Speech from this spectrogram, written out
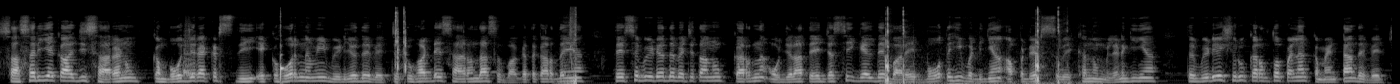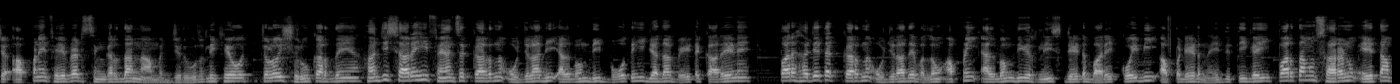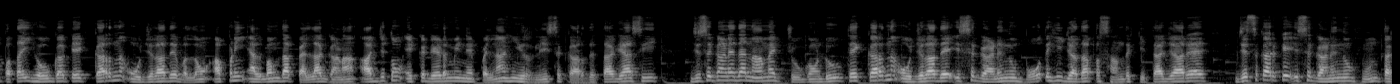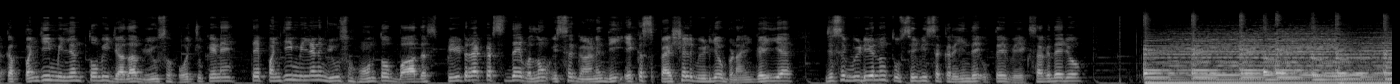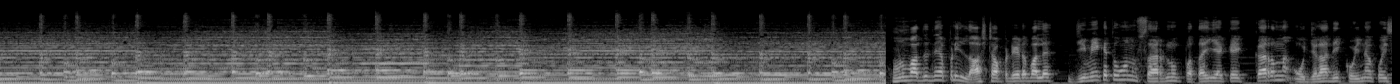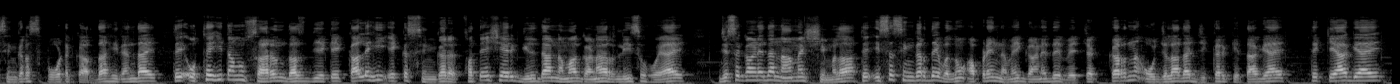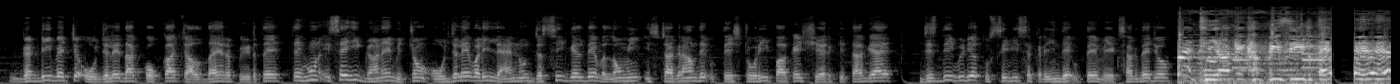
ਸਤਿ ਸ੍ਰੀ ਅਕਾਲ ਜੀ ਸਾਰਿਆਂ ਨੂੰ। ਕੰਬੋਜ ਰੈਕਟਸ ਦੀ ਇੱਕ ਹੋਰ ਨਵੀਂ ਵੀਡੀਓ ਦੇ ਵਿੱਚ ਤੁਹਾਡੇ ਸਾਰਿਆਂ ਦਾ ਸਵਾਗਤ ਕਰਦੇ ਹਾਂ। ਤੇ ਇਸ ਵੀਡੀਓ ਦੇ ਵਿੱਚ ਤੁਹਾਨੂੰ ਕਰਨ ਔਜਲਾ ਤੇ ਜੱਸੀ ਗਿੱਲ ਦੇ ਬਾਰੇ ਬਹੁਤ ਹੀ ਵੱਡੀਆਂ ਅਪਡੇਟਸ ਵੇਖਣ ਨੂੰ ਮਿਲਣਗੀਆਂ। ਤੇ ਵੀਡੀਓ ਸ਼ੁਰੂ ਕਰਨ ਤੋਂ ਪਹਿਲਾਂ ਕਮੈਂਟਾਂ ਦੇ ਵਿੱਚ ਆਪਣੇ ਫੇਵਰਿਟ ਸਿੰਗਰ ਦਾ ਨਾਮ ਜ਼ਰੂਰ ਲਿਖਿਓ। ਚਲੋ ਸ਼ੁਰੂ ਕਰਦੇ ਹਾਂ। ਹਾਂਜੀ, ਸਾਰੇ ਹੀ ਫੈਨਸ ਕਰਨ ਔਜਲਾ ਦੀ ਐਲਬਮ ਦੀ ਬਹੁਤ ਹੀ ਜ਼ਿਆਦਾ ਵੇਟ ਕਰ ਰਹੇ ਨੇ। ਪਰ ਹਜੇ ਤੱਕ ਕਰਨ ਔਜਲਾ ਦੇ ਵੱਲੋਂ ਆਪਣੀ ਐਲਬਮ ਦੀ ਰਿਲੀਜ਼ ਡੇਟ ਬਾਰੇ ਕੋਈ ਵੀ ਅਪਡੇਟ ਨਹੀਂ ਦਿੱਤੀ ਗਈ। ਪਰ ਤੁਹਾਨੂੰ ਸਾਰਿਆਂ ਨੂੰ ਇਹ ਤਾਂ ਪਤਾ ਹੀ ਹੋਊਗਾ ਕਿ ਕਰਨ ਔਜਲਾ ਦੇ ਵੱਲੋਂ ਆਪਣੀ ਐਲਬਮ ਦਾ ਪਹਿਲਾ ਗਾਣਾ ਅੱਜ ਤੋਂ 1.5 ਮਹੀਨੇ ਪਹਿਲਾਂ ਹੀ ਰਿਲੀਜ਼ ਕਰ ਦਿੱਤਾ ਗਿਆ ਸੀ। ਜਿਸ ਗਾਣੇ ਦਾ ਨਾਮ ਹੈ ਚੂਗੋਂਡੂ ਤੇ ਕਰਨ ਔਜਲਾ ਦੇ ਇਸ ਗਾਣੇ ਨੂੰ ਬਹੁਤ ਹੀ ਜ਼ਿਆਦਾ ਪਸੰਦ ਕੀਤਾ ਜਾ ਰਿਹਾ ਹੈ, ਜਿਸ ਕਰਕੇ ਇਸ ਗਾਣੇ ਨੂੰ ਹੁਣ ਤੱਕ 5 ਮਿਲੀਅਨ ਤੋਂ ਵੀ ਜ਼ਿਆਦਾ ਵਿਊਜ਼ ਹੋ ਚੁੱਕੇ ਨੇ ਤੇ 5 ਮਿਲੀਅਨ ਵਿਊਜ਼ ਹੋਣ ਤੋਂ ਬਾਅਦ ਸਪੀਡ ਰੈਕਟਸ ਦੇ ਵੱਲੋਂ ਇਸ ਗਾਣੇ ਦੀ ਇੱਕ ਸਪੈਸ਼ਲ ਵੀਡੀਓ ਬਣਾਈ ਗਈ ਹੈ, ਜਿਸ ਵੀਡੀਓ ਨੂੰ ਤੁਸੀਂ ਵੀ ਸਕਰੀਨ ਦੇ ਉੱਤੇ ਵੇਖ ਸਕਦੇ ਜੋ ਹੁਣ ਵੱਧਦੇ ਹਾਂ ਆਪਣੀ ਲਾਸਟ ਅਪਡੇਟ ਵੱਲ। ਜਿਵੇਂ ਕਿ ਤੁਹਾਨੂੰ ਸਾਰਿਆਂ ਨੂੰ ਪਤਾ ਹੀ ਹੈ ਕਿ ਕਰਨ ਔਜਲਾ ਦੀ ਕੋਈ ਨਾ ਕੋਈ ਸਿੰਗਰ ਸਪੋਰਟ ਕਰਦਾ ਹੀ ਰਹਿੰਦਾ ਹੈ। ਤੇ ਉੱਥੇ ਹੀ ਤੁਹਾਨੂੰ ਸਾਰਿਆਂ ਨੂੰ ਦੱਸ ਦਈਏ ਕਿ ਕੱਲ ਹੀ ਇੱਕ ਸਿੰਗਰ ਫਤਿਹ ਸ਼ੇਰ ਗਿੱਲ ਦਾ ਨਵਾਂ ਗਾਣਾ ਰਿਲੀਜ਼ ਹੋਇਆ ਹੈ। ਜਿਸ ਗਾਣੇ ਦਾ ਨਾਮ ਹੈ ਸ਼ਿਮਲਾ ਤੇ ਇਸ ਸਿੰਗਰ ਦੇ ਵੱਲੋਂ ਆਪਣੇ ਨਵੇਂ ਗਾਣੇ ਦੇ ਵਿੱਚ ਕਰਨ ਔਜਲਾ ਦਾ ਜ਼ਿਕਰ ਕੀਤਾ ਗਿਆ ਹੈ ਤੇ ਕਿਹਾ ਗਿਆ ਹੈ ਗੱਡੀ ਵਿੱਚ ਔਜਲੇ ਦਾ ਕੋਕਾ ਚੱਲਦਾ ਹੈ ਰਿਪੀਟ ਤੇ ਤੇ ਹੁਣ ਇਸੇ ਹੀ ਗਾਣੇ ਵਿੱਚੋਂ ਔਜਲੇ ਵਾਲੀ ਲਾਈਨ ਨੂੰ ਜੱਸੀ ਗਿੱਲ ਦੇ ਵੱਲੋਂ ਵੀ ਇੰਸਟਾਗ੍ਰam ਦੇ ਉੱਤੇ ਸਟੋਰੀ ਪਾ ਕੇ ਸ਼ੇਅਰ ਕੀਤਾ ਗਿਆ ਹੈ ਜਿਸ ਦੀ ਵੀਡੀਓ ਤੁਸੀਂ ਵੀ ਸਕਰੀਨ ਦੇ ਉੱਤੇ ਵੇਖ ਸਕਦੇ ਜੋ। ਬੈਠੀਆਂ ਕਿ ਖੱਬੀ ਸੀਟ ਤੇ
